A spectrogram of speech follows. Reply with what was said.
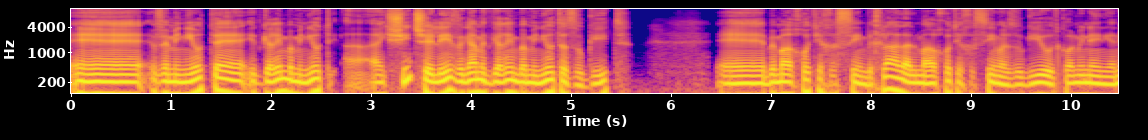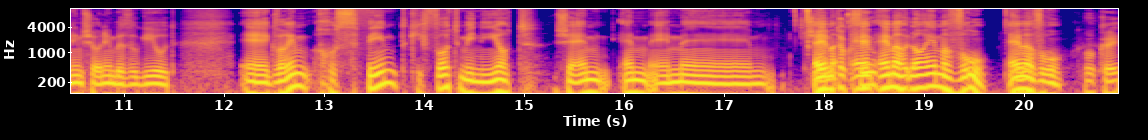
אה, ומיניות, אה, אתגרים במיניות האישית שלי, וגם אתגרים במיניות הזוגית. במערכות יחסים, בכלל על מערכות יחסים, על זוגיות, כל מיני עניינים שעולים בזוגיות. גברים חושפים תקיפות מיניות שהם, הם, הם, אה, שהם הם, תוקפים? הם, הם, לא, הם עברו, הם הם עברו. אוקיי.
